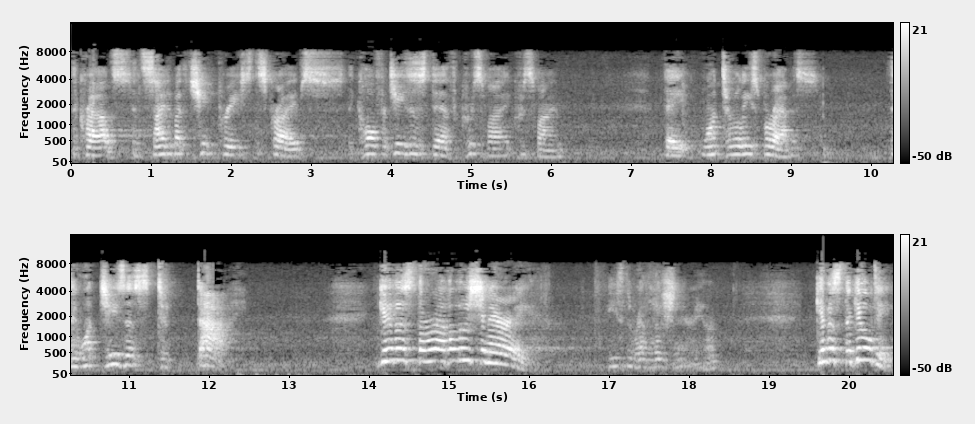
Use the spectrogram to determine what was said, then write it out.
the crowds, incited by the chief priests, the scribes, they call for Jesus' death. Crucify, crucify him. They want to release Barabbas. They want Jesus to die. Give us the revolutionary. He's the revolutionary, huh? Give us the guilty.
